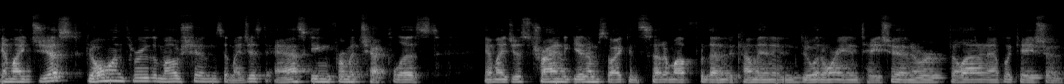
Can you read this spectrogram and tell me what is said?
am I just going through the motions? Am I just asking from a checklist? Am I just trying to get them so I can set them up for them to come in and do an orientation or fill out an application?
